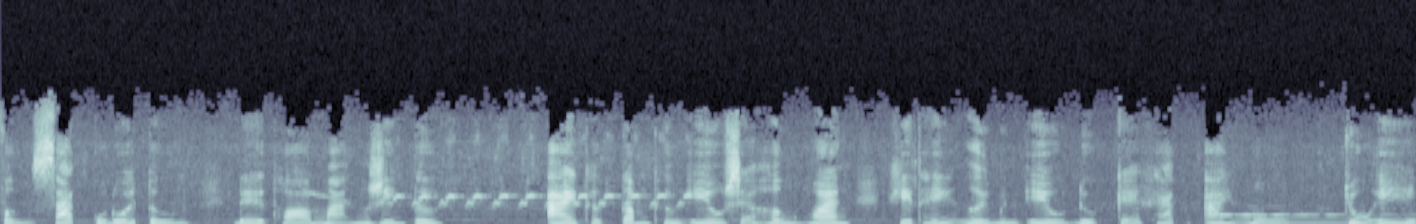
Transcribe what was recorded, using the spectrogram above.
phần xác của đối tượng để thỏa mãn riêng tư. Ai thực tâm thương yêu sẽ hân hoan khi thấy người mình yêu được kẻ khác ái mộ, chú ý,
